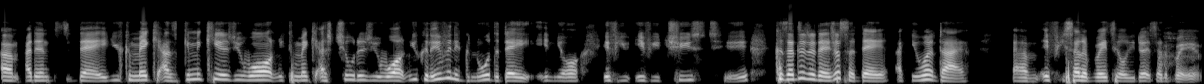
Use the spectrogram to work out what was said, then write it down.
Um, at the end of the day, you can make it as gimmicky as you want. You can make it as chilled as you want. You can even ignore the day in your if you if you choose to, because at the end of the day, it's just a day. Like you won't die. Um, if you celebrate it or you don't celebrate it.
